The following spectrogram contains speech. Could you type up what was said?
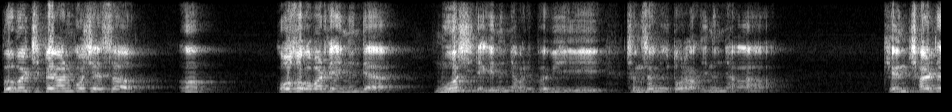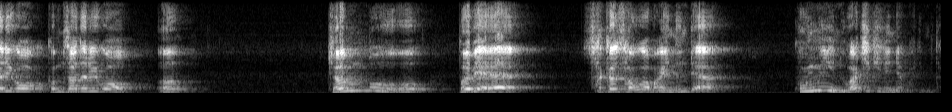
법을 집행하는 곳에서 어? 고소고발이 되어 있는데 무엇이 되겠느냐 말이에요. 법이 정상적으로 돌아가겠느냐. 경찰들이고 검사들이고 어? 전부 법에 사건 사고가 많이 있는데 국민이 누가 지키느냐 말입니다.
